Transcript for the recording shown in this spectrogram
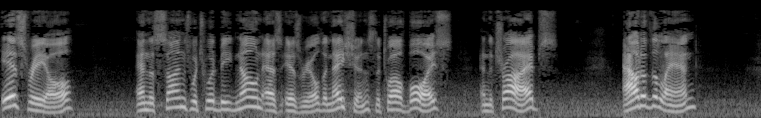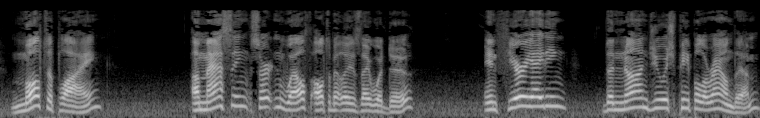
Israel and the sons which would be known as Israel, the nations, the twelve boys, and the tribes, out of the land, multiplying, amassing certain wealth, ultimately as they would do, infuriating the non Jewish people around them,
